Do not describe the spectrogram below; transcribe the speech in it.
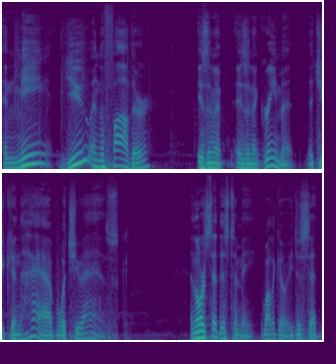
And me, you, and the Father is an, is an agreement that you can have what you ask. And the Lord said this to me a while ago. He just said,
